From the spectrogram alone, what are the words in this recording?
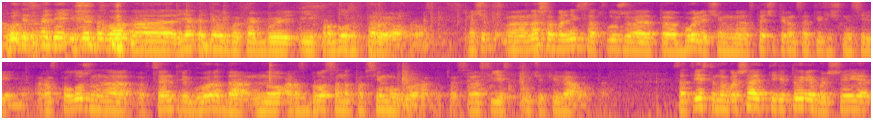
Вот исходя из этого, э, я хотел бы как бы и продолжить второй вопрос. Значит, э, наша больница обслуживает э, более чем 114 тысяч населения. Расположена в центре города, но разбросана по всему городу. То есть у нас есть куча филиалов. -то. Соответственно, большая территория, большие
